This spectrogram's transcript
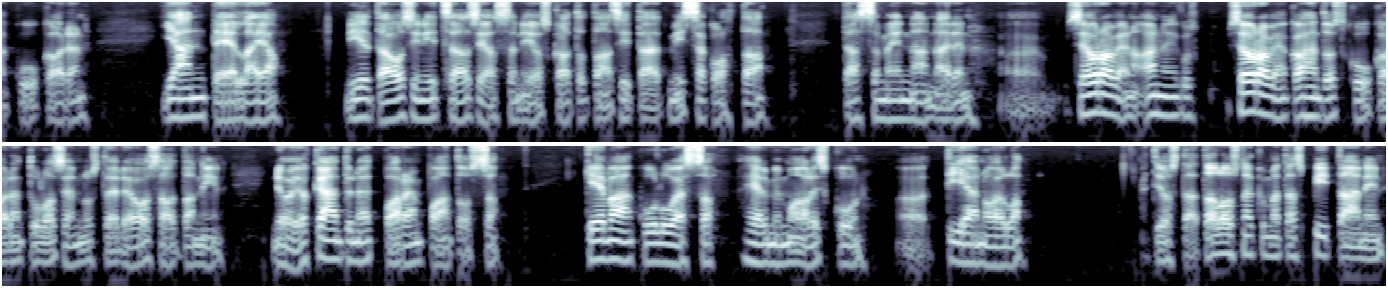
3-6 kuukauden jänteellä, ja niiltä osin itse asiassa, niin jos katsotaan sitä, että missä kohtaa tässä mennään näiden seuraavien, aina niin kuin seuraavien 12 kuukauden tulosennusteiden osalta, niin ne on jo kääntyneet parempaan tuossa kevään kuluessa helmimaaliskuun tienoilla. Et jos tämä talousnäkymä tässä pitää, niin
